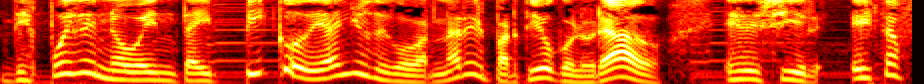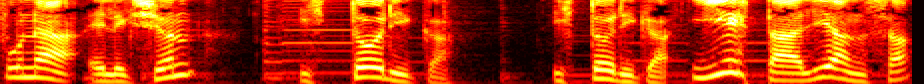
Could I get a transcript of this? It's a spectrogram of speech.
después de noventa y pico de años de gobernar el Partido Colorado. Es decir, esta fue una elección histórica, histórica. Y esta alianza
